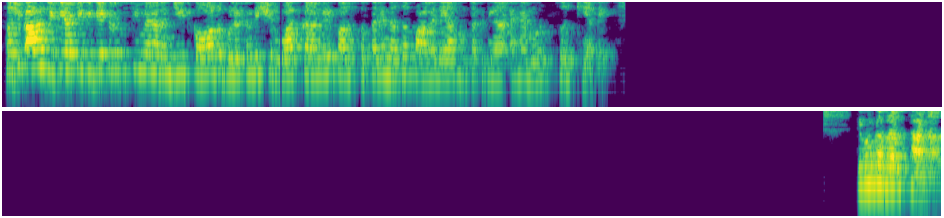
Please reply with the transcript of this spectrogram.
ਸਤਿ ਸ਼੍ਰੀ ਅਕਾਲ, ਜੀਕੇਆਰ ਟੀਵੀ ਦੇਖ ਰਹੇ ਹੋ ਤੁਸੀਂ, ਮੈਂ ਹਾਂ ਰਣਜੀਤ ਕੌਰ। ਬੁਲੇਟਿਨ ਦੀ ਸ਼ੁਰੂਆਤ ਕਰਾਂਗੇ, ਪਰ ਉਸ ਤੋਂ ਪਹਿਲੇ ਨਜ਼ਰ ਪਾ ਲੈਂਦੇ ਹਾਂ ਹੁਣ ਤੱਕ ਦੀਆਂ ਅਹਿਮ ਸੁਰਖੀਆਂ ਤੇ। ਤੇ ਹੁਣ ਖਬਰਾਂ ਵਿਸਥਾਰ ਨਾਲ।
